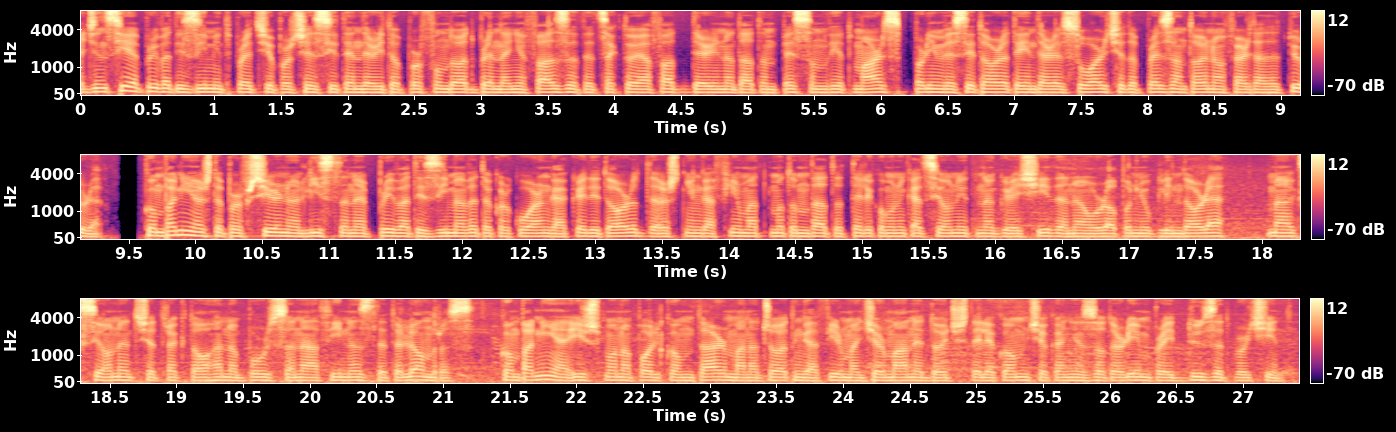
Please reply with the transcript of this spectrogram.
Agjencia e Privatizimit pret që procesi i tenderit të përfundohet brenda një faze dhe caktoi afat deri në datën pesëmbëdhjetë mars për investitorët e interesuar që të prezantojnë ofertat e tyre. Kompania është e përfshirë në listën e privatizimeve të kërkuar nga kreditorët dhe është një nga firmat më të mëdha të telekomunikacionit në Greqi dhe në Europën Juglindore, me aksionet që tregtohen në bursën e Athinës dhe të Londrës. Kompania, ish monopol kombëtar, manaxhohet nga firma gjermane Deutsche Telekom që ka një zotërim prej dyzet për qind.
